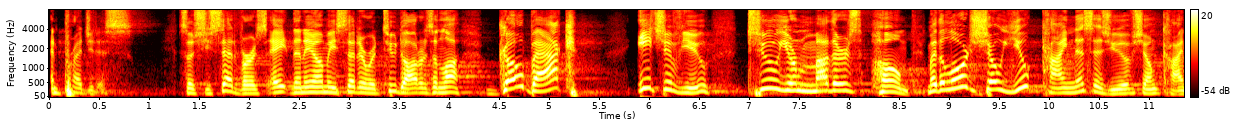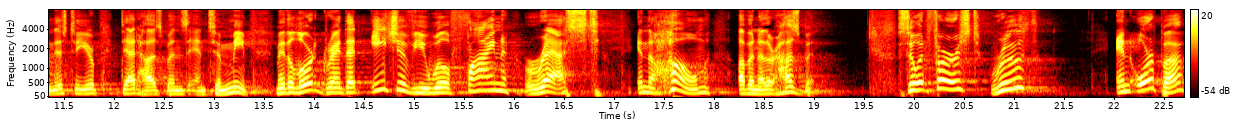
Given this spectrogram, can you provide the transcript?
and prejudice. So she said, verse 8, then Naomi said to her two daughters in law, Go back, each of you, to your mother's home. May the Lord show you kindness as you have shown kindness to your dead husbands and to me. May the Lord grant that each of you will find rest in the home of another husband. So at first, Ruth and Orpah,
